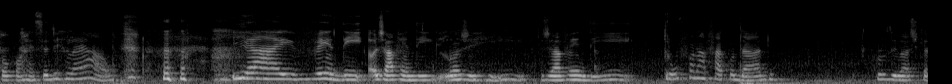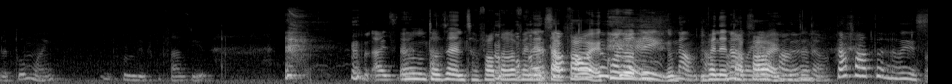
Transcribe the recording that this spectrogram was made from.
concorrência desleal. e aí vendi, já vendi lingerie, já vendi trufa na faculdade. Inclusive, acho que era tua mãe, inclusive, que fazia. Eu não tô dizendo, só falta ela vender tapaué. Quando eu digo não, tá, vender tapaué. Não, tá faltando isso.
